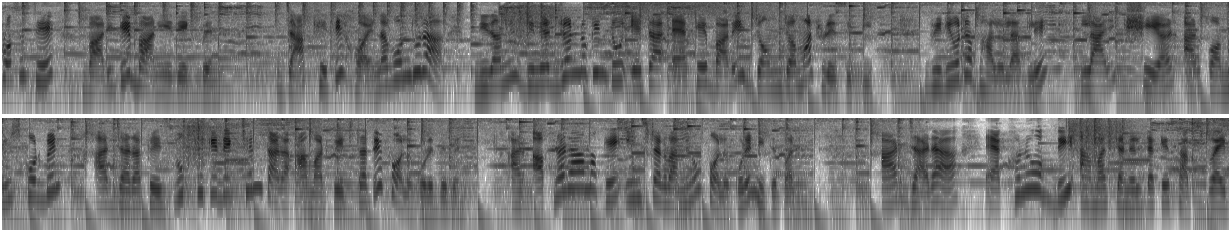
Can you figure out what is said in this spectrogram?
প্রসেসে বাড়িতে বানিয়ে দেখবেন। যা খেতে হয় না বন্ধুরা, নিরামিষ দিনের জন্য কিন্তু এটা একেবারে জমজমাট রেসিপি ভিডিওটা ভালো লাগলে লাইক শেয়ার আর কমেন্টস করবেন। আর যারা ফেসবুক থেকে দেখছেন, তারা আমার পেজটাতে ফলো করে দেবেন। আর আপনারা আমাকে ইনস্টাগ্রামেও ফলো করে নিতে পারেন। আর যারা এখনও অবধি আমার চ্যানেলটাকে সাবস্ক্রাইব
